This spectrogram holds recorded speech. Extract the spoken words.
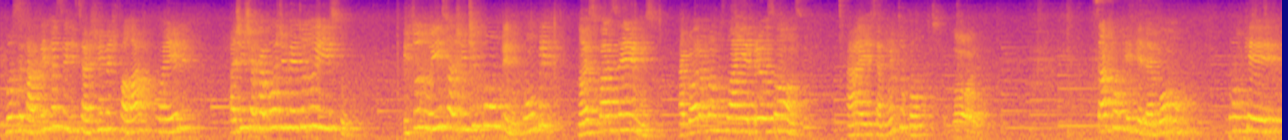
E você está tendo essa iniciativa de falar com Ele. A gente acabou de ver tudo isso. E tudo isso a gente cumpre, não cumpre? Nós fazemos. Agora vamos lá em Hebreus 11. Ah, esse é muito bom. Glória. Sabe por que, ele é bom? Porque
